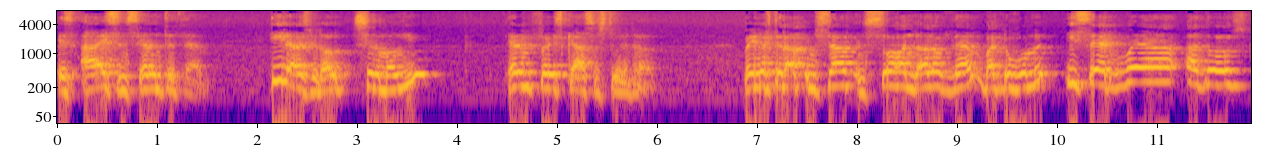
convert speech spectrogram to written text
his eyes and said unto them, He that is without sin among you, let him first cast a stone at her. When he lifted up himself and saw none of them but the woman, he said, Where are those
